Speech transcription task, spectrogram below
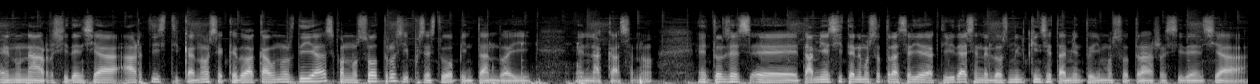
en una residencia artística, ¿no? Se quedó acá unos días con nosotros y pues estuvo pintando ahí en la casa, ¿no? Entonces eh, también sí tenemos otra serie de actividades. En el 2015 también tuvimos otra residencia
